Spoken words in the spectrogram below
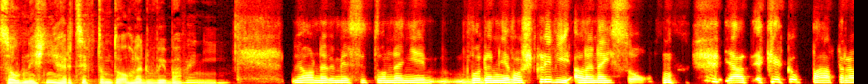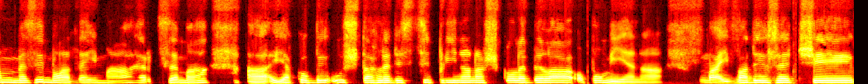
Jsou dnešní herci v tomto ohledu vybavení? Já nevím, jestli to není ode mě vošklivý, ale nejsou. Já jak jako pátram mezi mladýma hercema a jako by už tahle disciplína na škole byla opomíjená. Mají vady řeči,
